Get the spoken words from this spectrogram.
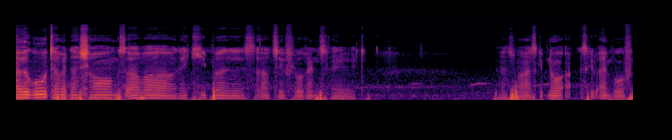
Oh, gut, damit eine Chance, aber der Keeper des AC Florenz hält. Erstmal, es gibt nur, es gibt Einwurf.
